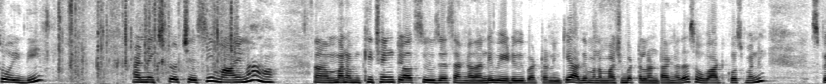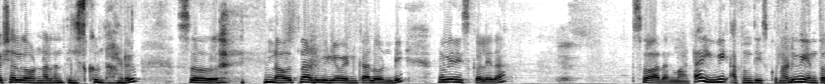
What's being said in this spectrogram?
సో ఇది. అండ్ నెక్స్ట్ వచ్చేసి మా ఆయన మనం కిచెన్ క్లాత్స్ యూజ్ చేస్తాం కదండి వేడివి పట్టడానికి. అదే మనం మసి బట్టలు అంటాం కదా సో వాటి కోసమని స్పెషల్గా ఉండాలని తీసుకున్నాడు. సో నవ్వుతున్నాడు వీడియో వెనకాల ఉండి. నువ్వే తీసుకోలేదా? సో అదనమాట ఇవి అతను తీసుకున్నాడు. ఇవి ఎంత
